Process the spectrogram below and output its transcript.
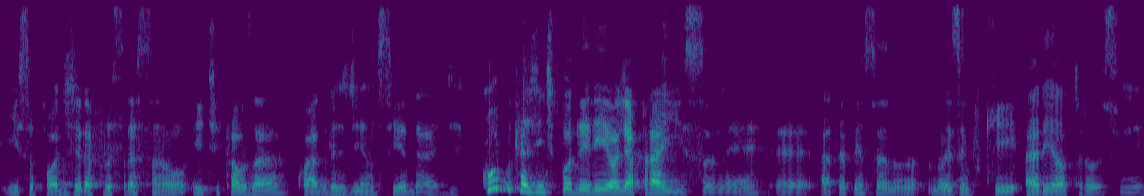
isso pode gerar frustração e te causar quadros de ansiedade. Como que a gente poderia olhar para isso, né? É, até pensando no, no, exemplo que Ariel trouxe, né?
